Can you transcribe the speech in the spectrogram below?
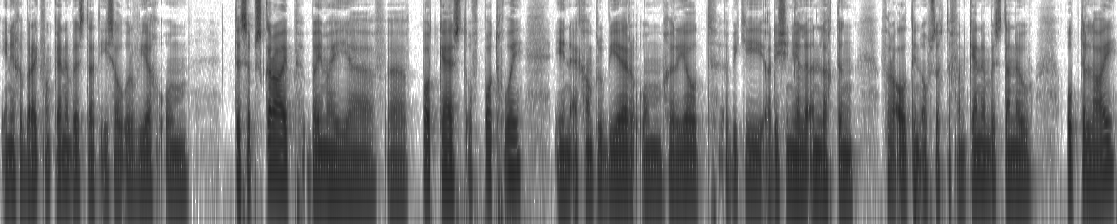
en die gebruik van cannabis dat u sal oorweeg om te subscribe by my uh, uh podcast of potgooi en ek gaan probeer om gereeld 'n bietjie addisionele inligting veral ten opsigte van cannabis dan nou op te laai.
